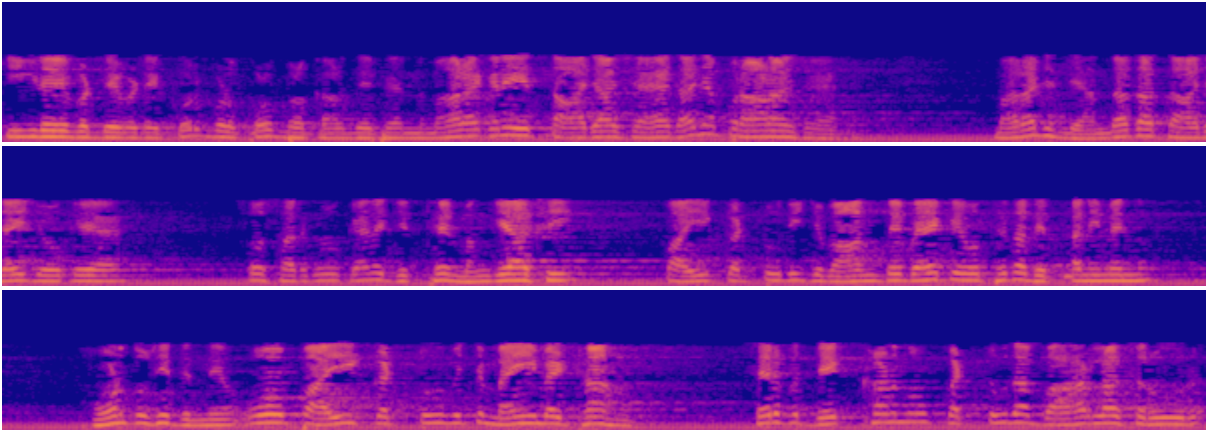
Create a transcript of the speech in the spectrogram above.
ਕੀੜੇ ਵੱਡੇ ਵੱਡੇ ਕੁਰਬਲ ਕੁਰਬਲ ਕਰਦੇ ਫਿਰਨ। ਮਹਾਰਾਜ ਕਹਿੰਦੇ ਇਹ ਤਾਜ਼ਾ ਸ਼ਹਿਦ ਆ ਜਾਂ ਪੁਰਾਣਾ ਸ਼ਹਿਦ? ਮਹਾਰਾਜ ਲਿਆਂਦਾ ਤਾਂ ਤਾਜ਼ਾ ਹੀ ਜੋ ਕਿ ਹੈ। ਸੋ ਸਤਿਗੁਰੂ ਕਹਿੰਦੇ, ਜਿੱਥੇ ਮੰਗਿਆ ਸੀ, ਭਾਈ ਕੱਟੂ ਦੀ ਜ਼ੁਬਾਨ ਤੇ ਬਹਿ ਕੇ ਉੱਥੇ ਤਾਂ ਦਿੱਤਾ ਨਹੀਂ ਮੈਨੂੰ। ਹੁਣ ਤੁਸੀਂ ਦਿੰਦੇ ਹੋ। ਉਹ ਭਾਈ ਕੱਟੂ ਵਿੱਚ ਮੈਂ ਹੀ ਬੈਠਾ ਹਾਂ। ਸਿਰਫ ਦੇਖਣ ਨੂੰ ਕੱਟੂ ਦਾ ਬਾਹਰਲਾ ਸਰੂਰ,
